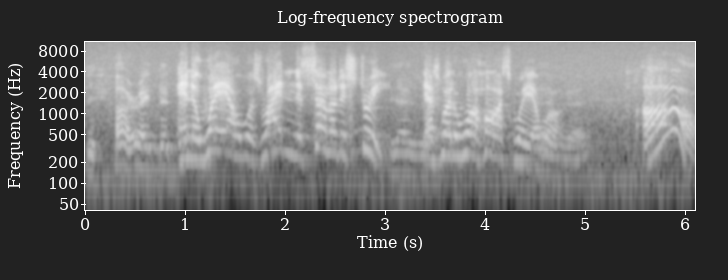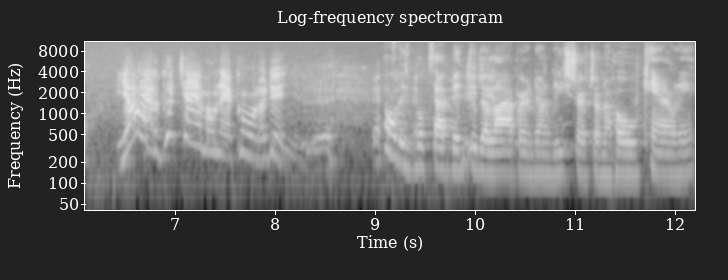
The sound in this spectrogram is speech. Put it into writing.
All right. The, And the well was right in the center of the street. That's right. That's where the wa- horse well was. Right. Oh, y'all had a good time on that corner, didn't you? All these books I've been through the library and done research on the whole county,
